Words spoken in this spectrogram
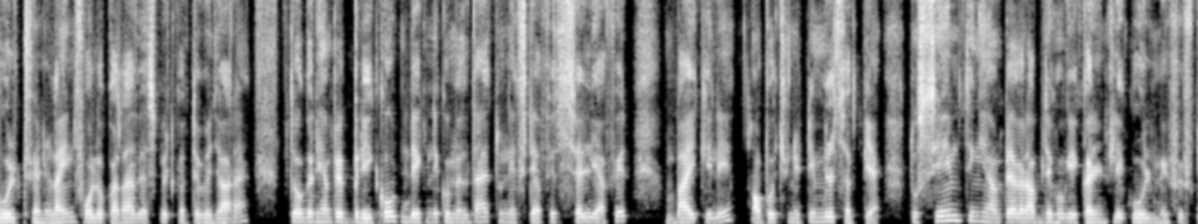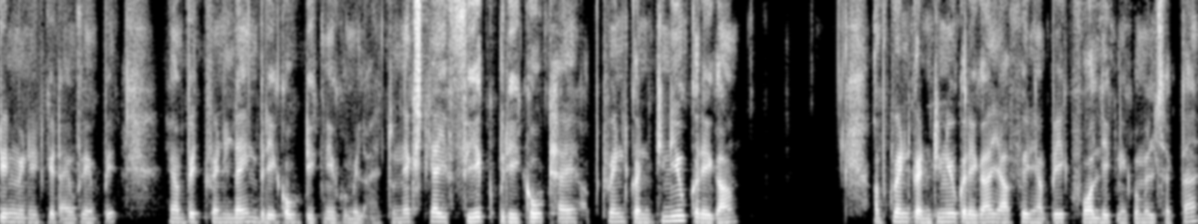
gold trend line follow कर रहा है रेस्पेक्ट करते हुए जा रहा है। तो अगर यहाँ पे ब्रेकआउट देखने को मिलता है तो नेक्स्ट या फिर सेल या फिर बाय के लिए अपॉर्चुनिटी मिल सकती है। तो सेम थिंग यहाँ पे अगर आप देखोगे करेंटली गोल्ड में 15 मिनट के टाइम फ्रेम पे, यहाँ पे ट्रेंड लाइन ब्रेकआउट देखने को मिला है। तो नेक्स्ट क्या ये फेक ब्रेकआउट है, अब ट्रेंड कंटिन्यू करेगा। अब ट्रेंड कंटिन्यू करेगा या फिर यहाँ पे एक फॉल देखने को मिल सकता है।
